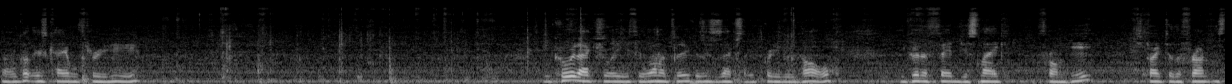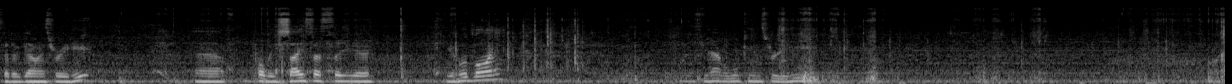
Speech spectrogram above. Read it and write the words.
So I've got this cable through here. You could actually, if you wanted to, because this is actually a pretty big hole, you could have fed your snake from here straight to the front instead of going through here. Uh, probably safer for your, your hood lining. If you have a look in through here, I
